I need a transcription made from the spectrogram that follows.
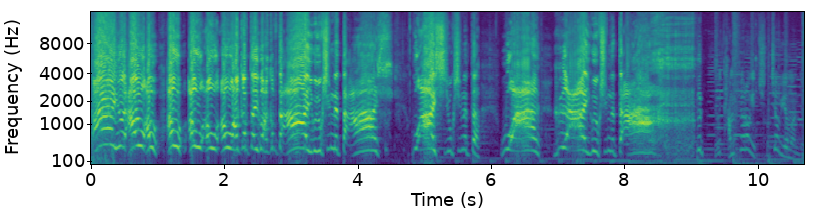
아 이거 아우 아우 아우 아우 아우 아우 아깝다 이거 아깝다. 아 이거 욕심냈다. 아씨. 와씨 욕심냈다. 와 으아 이거 욕심냈다. 아. 이거 담벼락이 진짜 위험한데.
